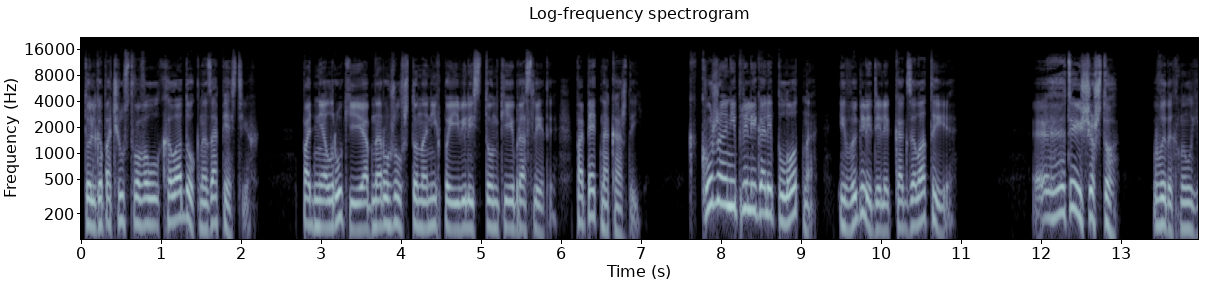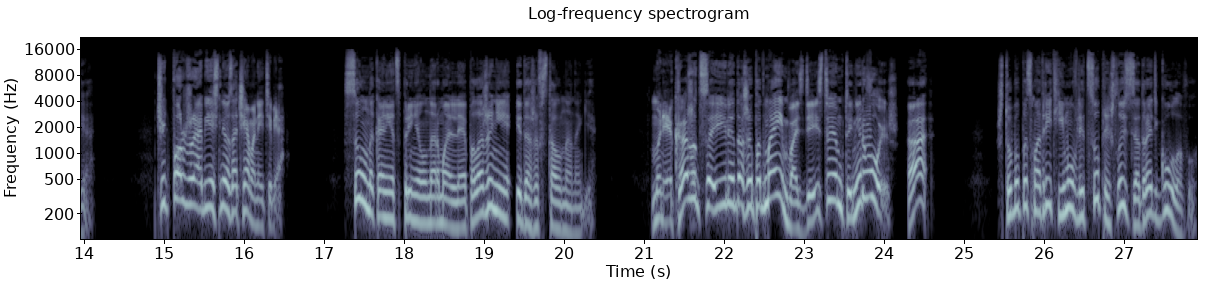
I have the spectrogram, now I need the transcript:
только почувствовал холодок на запястьях. Поднял руки и обнаружил, что на них появились тонкие браслеты, по пять на каждый. К коже они прилегали плотно, и выглядели как золотые. «Это еще что?» — выдохнул я. «Чуть позже объясню, зачем они тебе». Сол, наконец, принял нормальное положение и даже встал на ноги. «Мне кажется, или даже под моим воздействием ты нервуешь, а?» Чтобы посмотреть ему в лицо, пришлось задрать голову.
